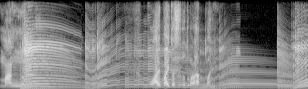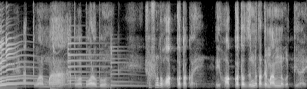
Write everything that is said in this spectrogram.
মান্য ভয় পাই তো শুধু তোমার আর তোমার মা তোমার বড় বোন সবসময় তো হক কথা কয়। এই হক কথার জন্য তাদের মান্য করতে হয়।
